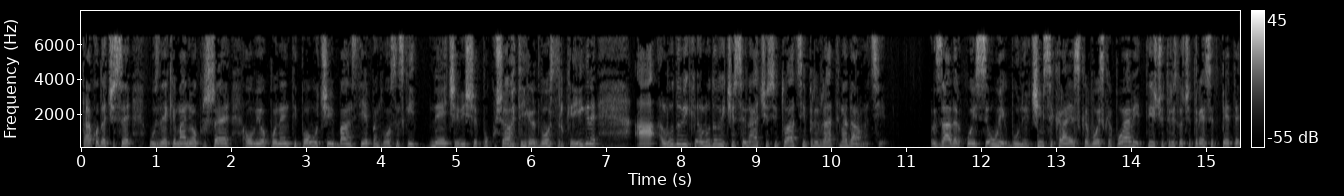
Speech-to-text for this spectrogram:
tako da će se uz neke manje okršaje ovi oponenti povući. Ban Stjepan Bosanski neće više pokušavati igrati dvostruke igre, a Ludovik, Ludovik će se naći u situaciji pred vratima Dalmacije. Zadar koji se uvijek bunio, čim se kraljevska vojska pojavi, 1345.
